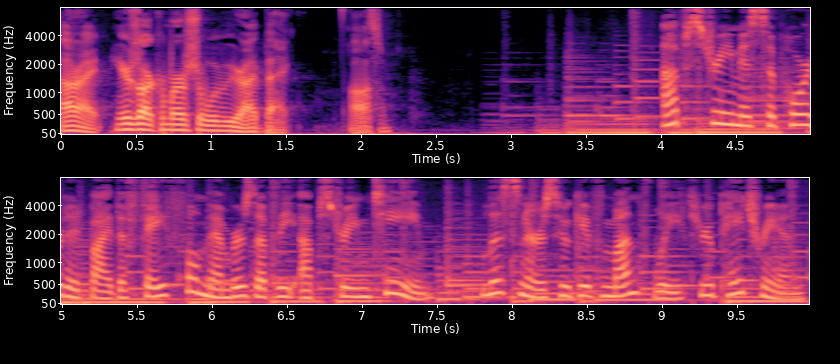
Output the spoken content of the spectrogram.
All right. Here's our commercial. We'll be right back. Awesome. Upstream is supported by the faithful members of the Upstream team, listeners who give monthly through Patreon.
